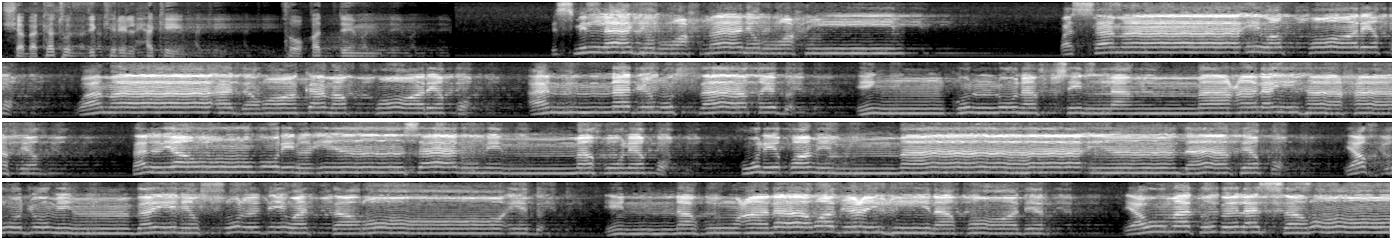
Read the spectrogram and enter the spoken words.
شبكة الذكر الحكيم. تقدم. بسم الله الرحمن الرحيم. والسماء والطارق وما أدراك ما الطارق. النجم الثاقب إن كل نفس لما عليها حافظ. فلينظر الإنسان مما خلق خلق من ماء دافق يخرج من بين الصلب والترائب إنه على رجعه لقادر. يوم تبلى السرائر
